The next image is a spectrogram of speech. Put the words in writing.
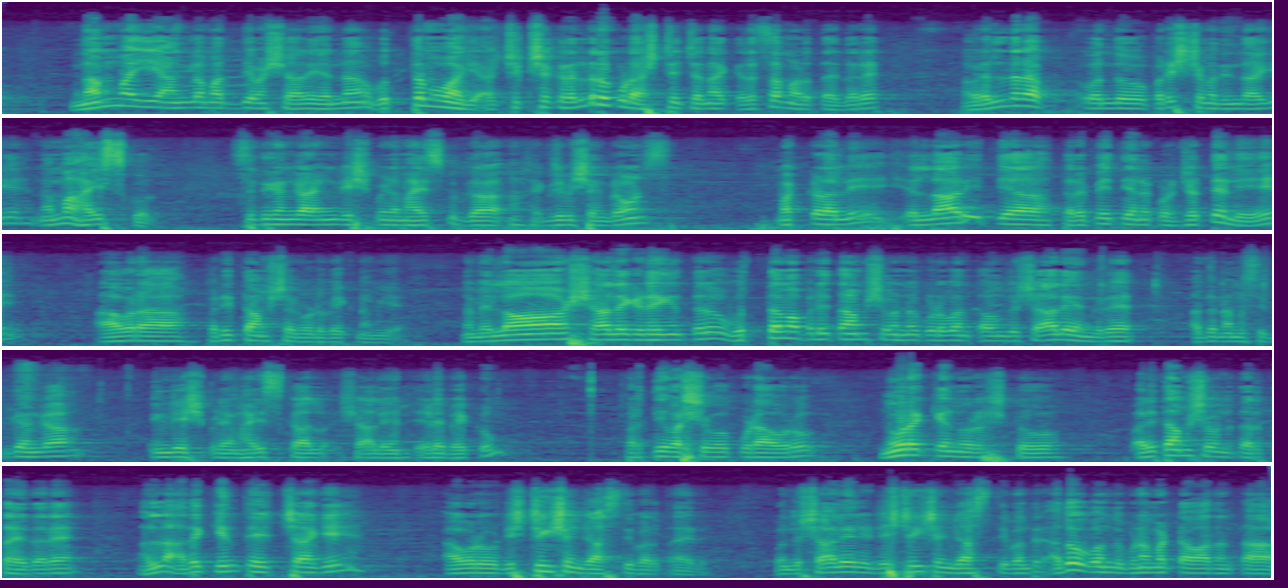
ನಮ್ಮ ಈ ಆಂಗ್ಲ ಮಾಧ್ಯಮ ಶಾಲೆಯನ್ನು ಉತ್ತಮವಾಗಿ ಆ ಶಿಕ್ಷಕರೆಲ್ಲರೂ ಕೂಡ ಅಷ್ಟೇ ಚೆನ್ನಾಗಿ ಕೆಲಸ ಮಾಡ್ತಾ ಇದ್ದಾರೆ. ಅವರೆಲ್ಲರ ಒಂದು ಪರಿಶ್ರಮದಿಂದಾಗಿ ನಮ್ಮ high school, Siddaganga English medium high school exhibition grounds ಮಕ್ಕಳಲ್ಲಿ ಎಲ್ಲ ರೀತಿಯ ತರಬೇತಿಯನ್ನು ಕೊಡೋ ಜೊತೆಯಲ್ಲಿ ಅವರ ಫಲಿತಾಂಶ ನೋಡಬೇಕು ನಮಗೆ. ನಮ್ಮೆಲ್ಲ ಶಾಲೆಗಳಿಗಿಂತಲೂ ಉತ್ತಮ ಫಲಿತಾಂಶವನ್ನು ಕೊಡುವಂಥ ಒಂದು ಶಾಲೆ ಅಂದರೆ ಅದು ನಮ್ಮ ಸಿದ್ಧಗಂಗಾ ಇಂಗ್ಲೀಷ್ ಮೀಡಿಯಂ ಹೈಸ್ಕೂಲ್ ಶಾಲೆ ಅಂತ ಹೇಳಬೇಕು. ಪ್ರತಿ ವರ್ಷವೂ ಕೂಡ ಅವರು ನೂರಕ್ಕೆ ನೂರಷ್ಟು ಫಲಿತಾಂಶವನ್ನು ತರ್ತಾ ಇದ್ದಾರೆ. ಅಲ್ಲ, ಅದಕ್ಕಿಂತ ಹೆಚ್ಚಾಗಿ ಅವರು ಡಿಸ್ಟಿಂಕ್ಷನ್ ಜಾಸ್ತಿ ಬರ್ತಾ ಇದೆ. ಒಂದು ಶಾಲೆಯಲ್ಲಿ ಡಿಸ್ಟಿಂಕ್ಷನ್ ಜಾಸ್ತಿ ಬಂದರೆ ಅದು ಒಂದು ಗುಣಮಟ್ಟವಾದಂತಹ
